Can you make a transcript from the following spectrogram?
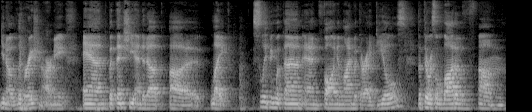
you know liberation army, and but then she ended up uh, like sleeping with them and falling in line with their ideals. But there was a lot of um,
